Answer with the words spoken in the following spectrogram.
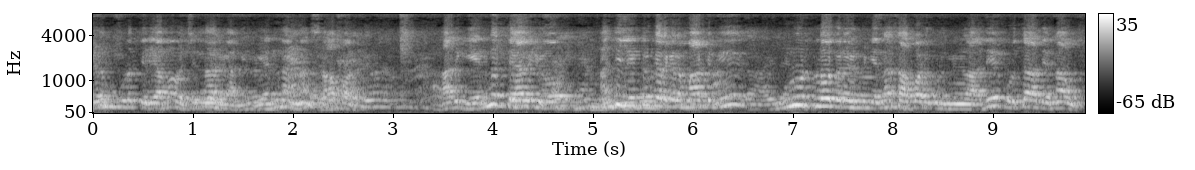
எலும்பு கூட தெரியாம வச்சுன்னு தான் இருக்காங்க. என்னன்னா சாப்பாடு. அதுக்கு என்ன தேவையோ அஞ்சு லிட்டர் கறக்கிற மாட்டுக்கு முந்நூறு கிலோ கறக்கிறதுக்கு என்ன சாப்பாடு கொடுக்குறீங்களோ அதே கொடுத்தா அது என்ன ஆகும்?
